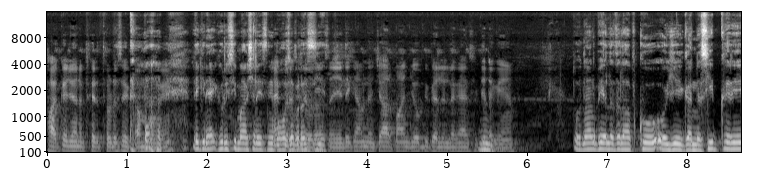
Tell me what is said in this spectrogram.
फाके जो है ना फिर थोड़े से कम हो गए लेकिन एक्यूरेसी माशाल्लाह इसने बहुत ज़बरदस्त है। ये देखिए हमने चार पाँच जो भी पहले लगाए सीधे लगे हैं। तो नान भाई अल्लाह ताला आपको ये गन नसीब करे।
